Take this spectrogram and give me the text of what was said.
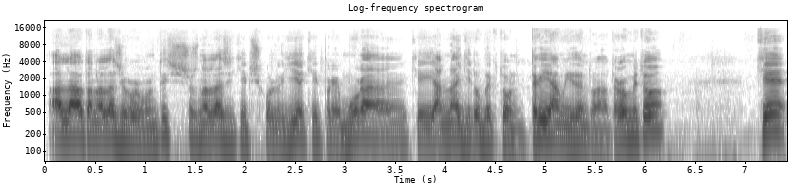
Αλλά όταν αλλάζει ο προπονητής, ίσως να αλλάζει και η ψυχολογία και η πρεμούρα και η ανάγκη των παικτών. 3-0 τον Ατρόμητο και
